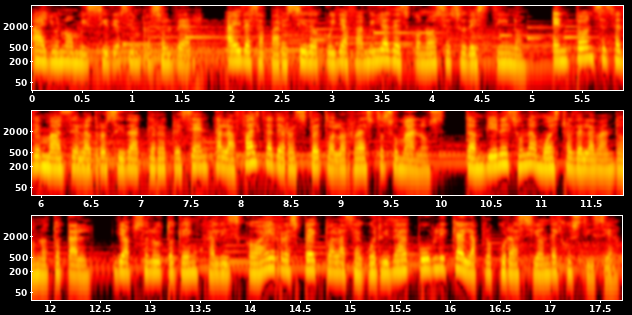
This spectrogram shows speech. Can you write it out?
hay un homicidio sin resolver, hay desaparecido cuya familia desconoce su destino, entonces además de la atrocidad que representa la falta de respeto a los restos humanos, también es una muestra del abandono total y absoluto que en Jalisco hay respecto a la seguridad pública y la procuración de justicia.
